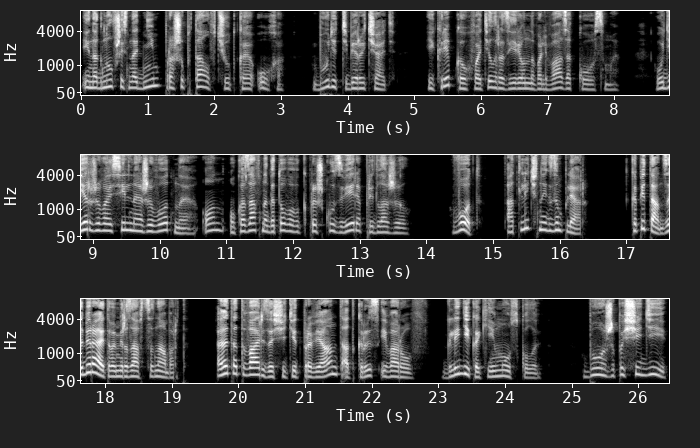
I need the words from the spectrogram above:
и, нагнувшись над ним, прошептал в чуткое ухо «Будет тебе рычать» и крепко ухватил разъяренного льва за космы. Удерживая сильное животное, он, указав на готового к прыжку зверя, предложил «Вот, отличный экземпляр. Капитан, забирай этого мерзавца на борт. Эта тварь защитит провиант от крыс и воров. Гляди, какие мускулы!» «Боже, пощади!»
